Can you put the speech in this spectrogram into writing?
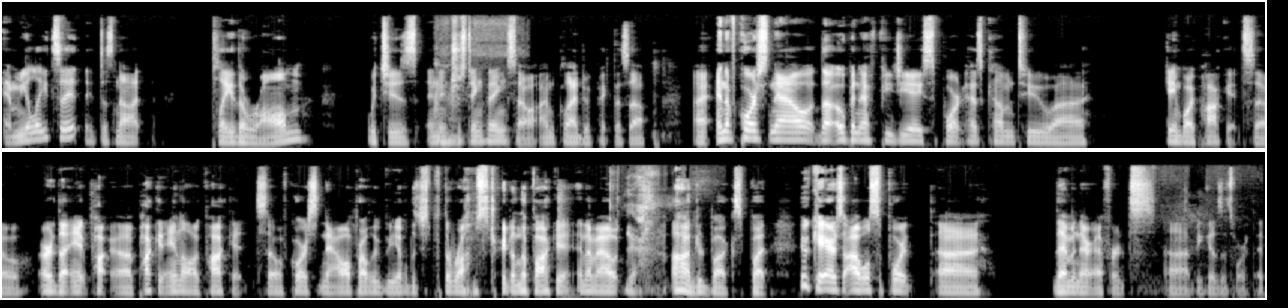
emulates it. It does not play the ROM, which is an Mhm. interesting thing. So I'm glad to have picked this up. Uh, and of course, now the openFPGA support has come to uh, Game Boy Pocket, so or the uh, Pocket Analogue Pocket. So of course now I'll probably be able to just put the ROM straight on the Pocket, and I'm out Yeah. a hundred bucks. But who cares? I will support uh, them and their efforts uh, because it's worth it.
